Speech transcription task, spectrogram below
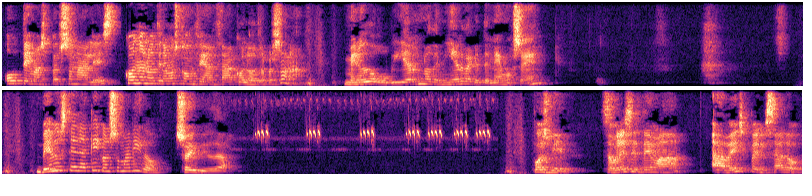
o temas personales cuando no tenemos confianza con la otra persona. Menudo gobierno de mierda que tenemos, ¿eh? ¿Ve usted aquí con su marido? Soy viuda. Pues bien, sobre ese tema, ¿habéis pensado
